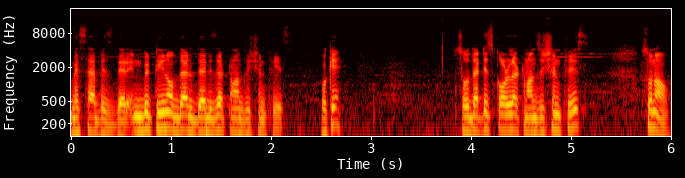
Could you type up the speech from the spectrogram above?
mishap is there. In between of that, there is a transition phase, okay? So that is called a transition phase. So now,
